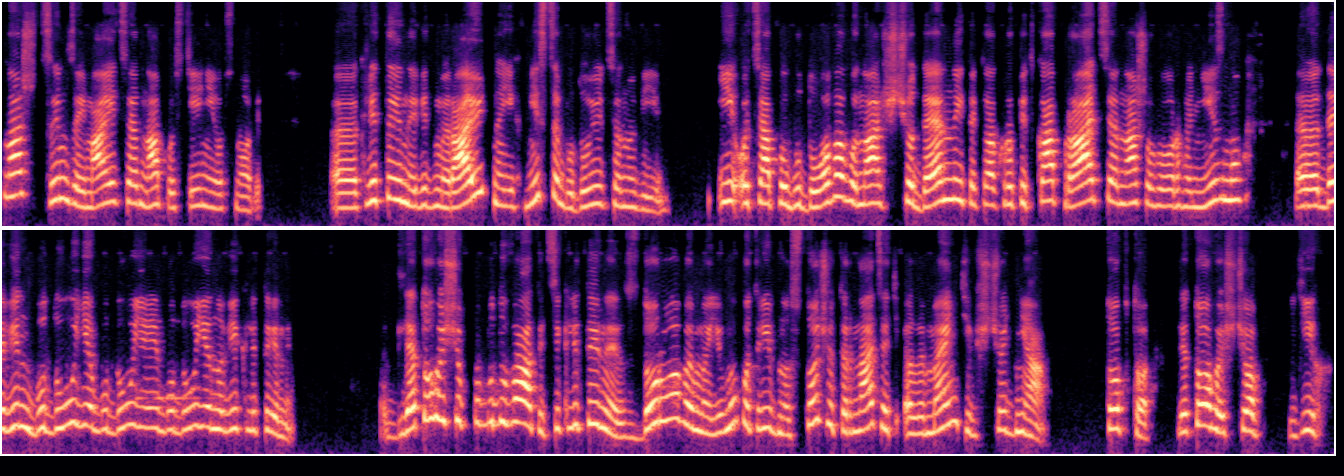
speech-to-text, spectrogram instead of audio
наш цим займається на постійній основі. Е, Клітини відмирають, на їх місце будуються нові. І оця побудова, вона щоденний, така кропітка праця нашого організму, е, де він будує, будує і будує нові клітини. Для того, щоб побудувати ці клітини здоровими, йому потрібно 114 елементів щодня. Тобто, для того, щоб їх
